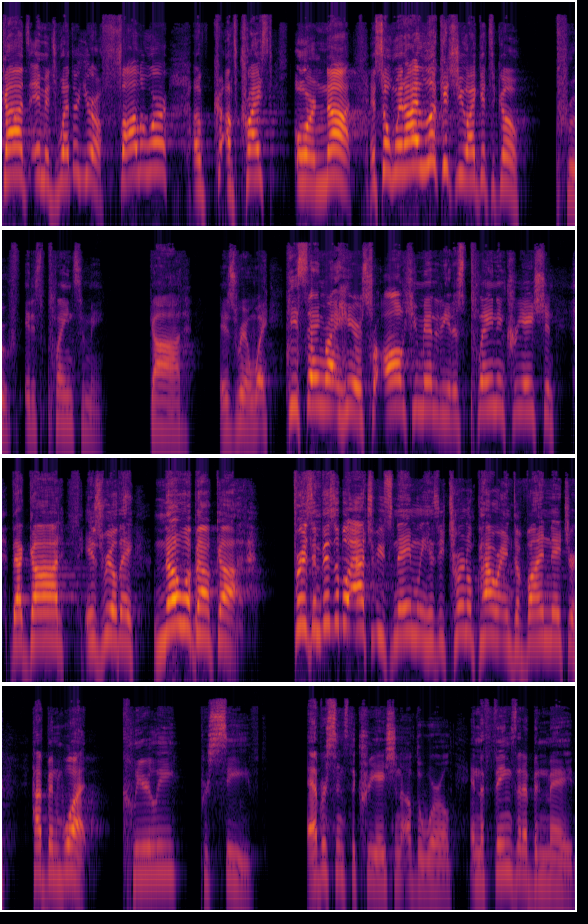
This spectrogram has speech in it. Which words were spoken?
God's image, whether you're a follower of, of Christ or not. And so when I look at you, I get to go, proof. It is plain to me. God is real. what he's saying right here is for all humanity, it is plain in creation that God is real. They know about God. For his invisible attributes, namely his eternal power and divine nature, have been what? Clearly perceived ever since the creation of the world and the things that have been made.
